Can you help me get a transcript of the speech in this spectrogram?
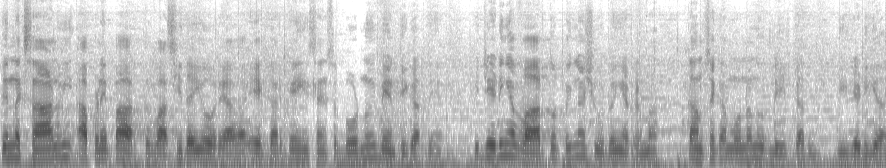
ਤੇ ਨੁਕਸਾਨ ਵੀ ਆਪਣੇ ਭਾਰਤ ਵਾਸੀ ਦਾ ਹੀ ਹੋ ਰਿਹਾ ਵਾ। ਇਸ ਕਰਕੇ ਅਸੀਂ ਸੈਂਸਰ ਬੋਰਡ ਨੂੰ ਵੀ ਬੇਨਤੀ ਕਰਦੇ ਹਾਂ ਕਿ ਜਿਹੜੀਆਂ ਵਾਰ ਤੋਂ ਪਹਿਲਾਂ ਸ਼ੂਟ ਹੋਈਆਂ ਫਿਲਮਾਂ, ਕਮ ਸੇ ਕਮ ਉਹਨਾਂ ਨੂੰ ਰਿਲੀਜ਼ ਕਰਨ ਦੀ ਜਿਹੜੀ ਆ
